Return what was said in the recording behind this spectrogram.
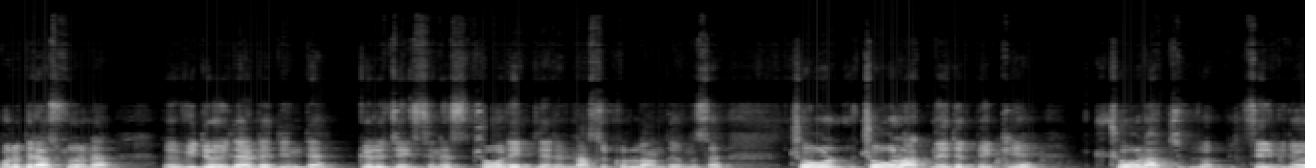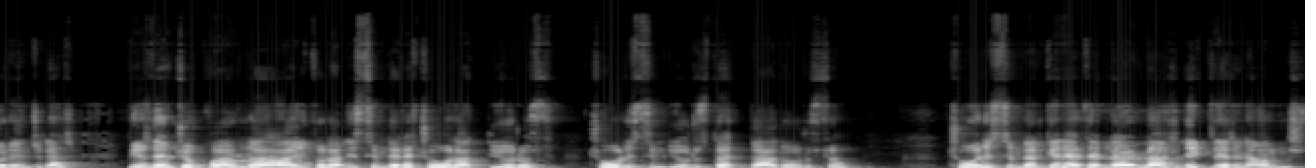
Bunu biraz sonra e, video ilerlediğinde göreceksiniz. Çoğul eklerini nasıl kullandığımızı. Çoğul, çoğul at nedir peki? Çoğul at sevgili öğrenciler. Birden çok varlığa ait olan isimlere çoğul at diyoruz. Çoğul isim diyoruz da daha doğrusu. Çoğul isimler genelde lerler eklerini almış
